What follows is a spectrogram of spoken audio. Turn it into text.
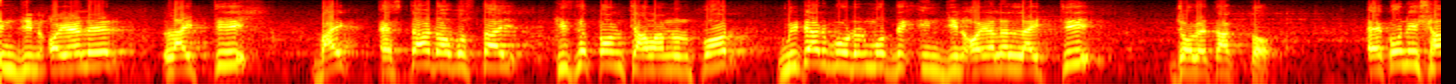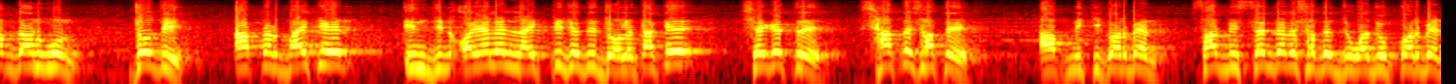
ইঞ্জিন অয়েলের লাইটটি বাইক স্টার্ট অবস্থায় কিছুক্ষণ চালানোর পর মিটার বোর্ডের মধ্যে ইঞ্জিন অয়েলের লাইটটি জ্বলে থাকতো। এখনই সাবধান হন। যদি আপনার বাইকের ইঞ্জিন অয়েলের লাইটটি যদি জ্বলে থাকে, সেক্ষেত্রে সাথে সাথে আপনি কি করবেন? সার্ভিস সেন্টারের সাথে যোগাযোগ করবেন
